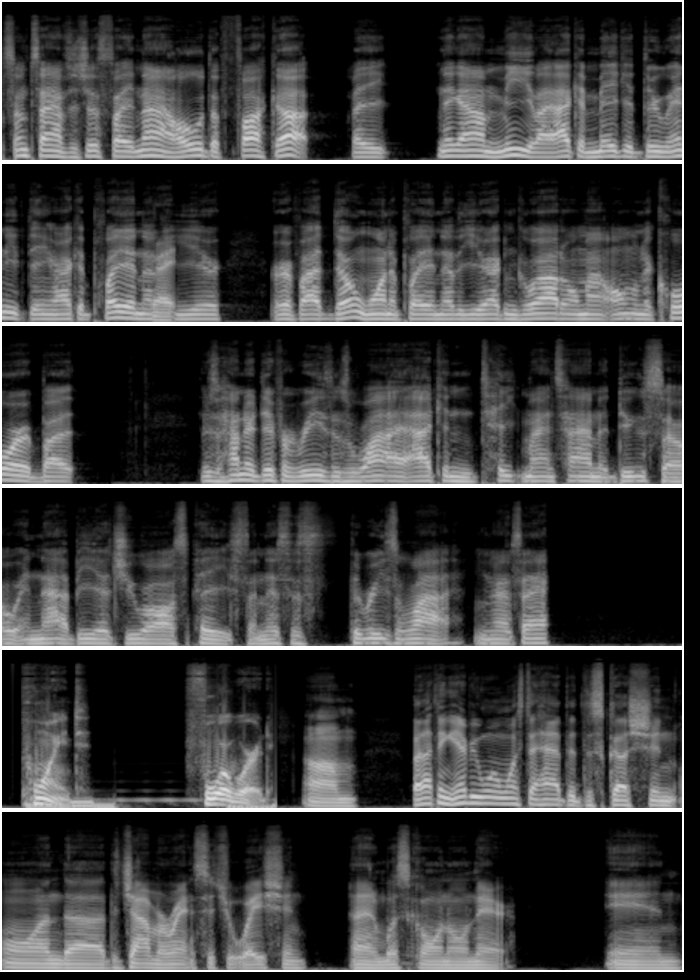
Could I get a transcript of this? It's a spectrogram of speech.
sometimes it's just like, nah, hold the fuck up. Like, nigga, I'm me. Like, I can make it through anything, or I could play another Right. year. Or if I don't want to play another year, I can go out on my own accord. But there's a hundred different reasons why I can take my time to do so and not be at you all's pace. And this is the reason why. You know what I'm saying? Point. Forward. Um, but I think everyone wants to have the discussion on the the Ja Morant situation and what's going on there. And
